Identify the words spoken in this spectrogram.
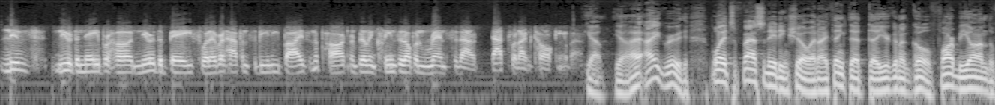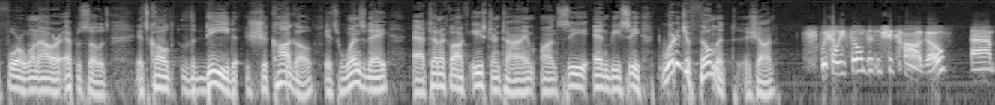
lives near the neighborhood, near the base, whatever it happens to be, and he buys an apartment building, cleans it up, and rents it out. That's what I'm talking about. Yeah, yeah, I, I agree with you. Boy, it's a fascinating show, and I think that uh, you're going to go far beyond the four one hour episodes. It's called The Deed Chicago. It's Wednesday at 10 o'clock Eastern Time on CNBC. Where did you film it, Sean? We, so we filmed it in Chicago, um,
